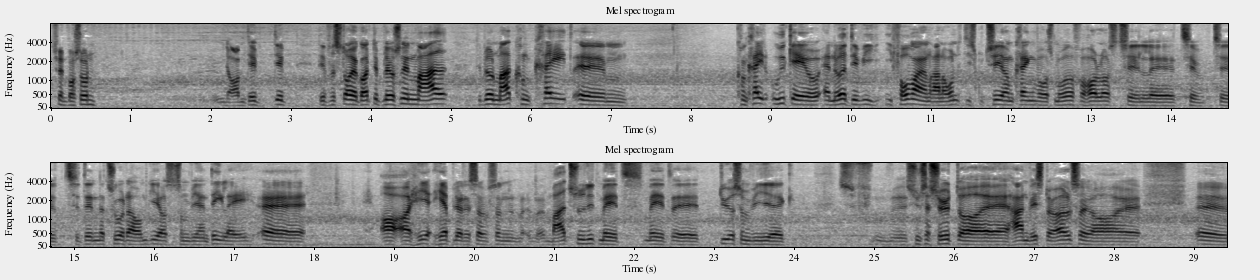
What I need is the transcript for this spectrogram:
Svendborg Sund? Nå, men det, det, det forstår jeg godt. Det blev sådan en meget, det blev en meget konkret, øh, konkret udgave af noget af det, vi i forvejen render rundt og diskuterer omkring vores måde at forholde os til, øh, til, til, til den natur, der omgiver os, som vi er en del af. Øh, og, og her, her bliver det så sådan meget tydeligt med et, med et øh, dyr, som vi øh, synes er sødt og øh, har en vis størrelse. Og, øh, øh,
